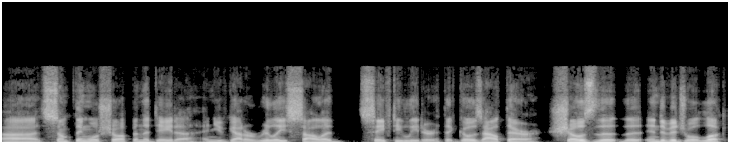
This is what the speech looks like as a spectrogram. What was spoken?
uh, something will show up in the data and you've got a really solid safety leader that goes out there shows the the individual look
